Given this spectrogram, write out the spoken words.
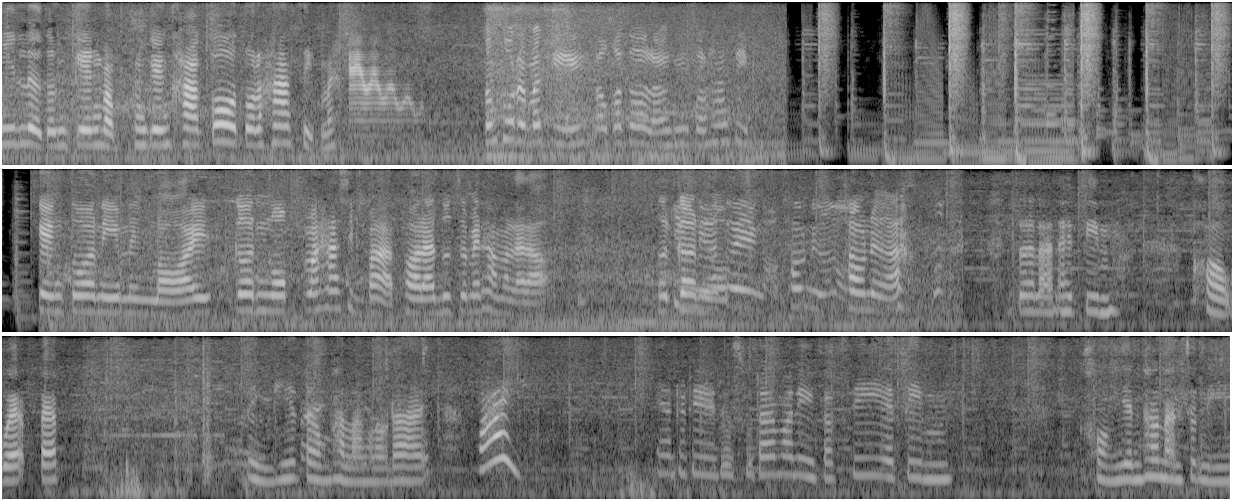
มีเหลือกางเกงแบบกางเกงคาร์โก้ตัวละห้าสิบไหม ต้องพูดเลยเมื่อกี้ เราก็เจอแล้วกางเกงตัวละห้าสิบเกงตัวนี้หนึ่งร้อยเกินงบมาห้าสิบบาท พอแล้วนุชจะไม่ทำอะไรแล้วนุชเกินงบเข้าเนื้อเข้าเนื้อเจอร้านไอติมขอแวะแป๊บ สิ่งที่เติมพลังเราได้ว้ายเนี่ยดูดิดูสุดได้มาดิเป๊ปซี่ไอติม ของเย็นเท่านั้นจุดนี้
